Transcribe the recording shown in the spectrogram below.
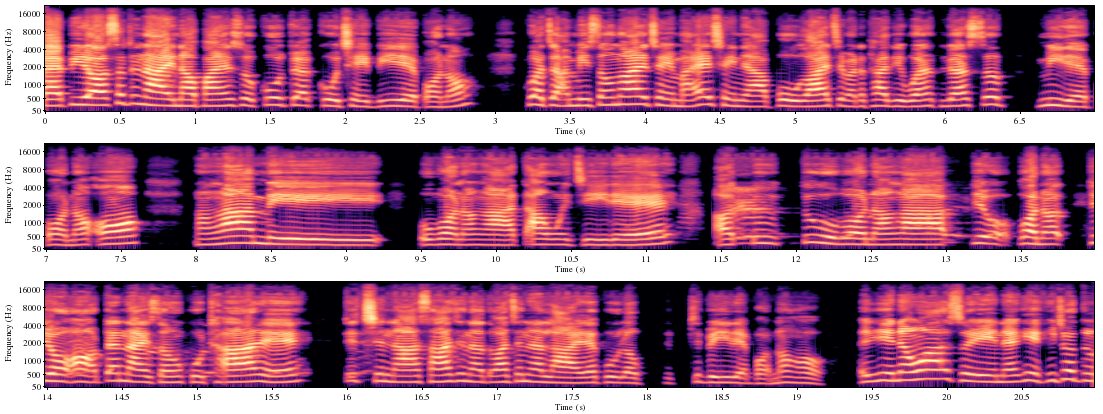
အဲပြီးတော့17နာရီနောက်ပိုင်းဆိုကိုယ့်အတွက်ကိုယ်ချိန်ပေးတယ်ပေါ့နော် ကိုကကြအမေဆုံးသွားတဲ့အချိန်မှာအဲ့အချိန်ကပို့သွားတဲ့အချိန်မှာတစ်ခါကြီး one plus မိတယ်ပေါ့နော်အော်ငါငါမေဟိုပေါ့နော်ငါတာဝန်ကြီးတယ်အော်သူသူ့ကိုပေါ့နော်ငါပြုတ်ပေါ့နော်ပြုံအောင်တက်နိုင်ဆုံးကိုထားတယ်တစ်ချင်တာစားချင်တာသွားချင်တာလာရဲကိုတော့ဖြစ်ပေးတယ်ပေါ့နော်ဟုတ်အရင်တော့ဆိုရင်လည်းခုချက်သူ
